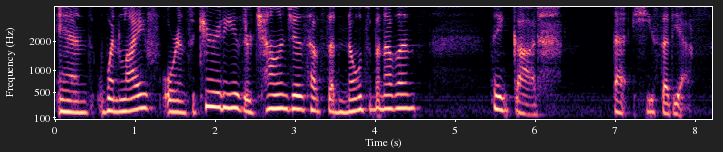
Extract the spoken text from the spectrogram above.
And when life or insecurities or challenges have said no to benevolence, thank God that He said yes.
